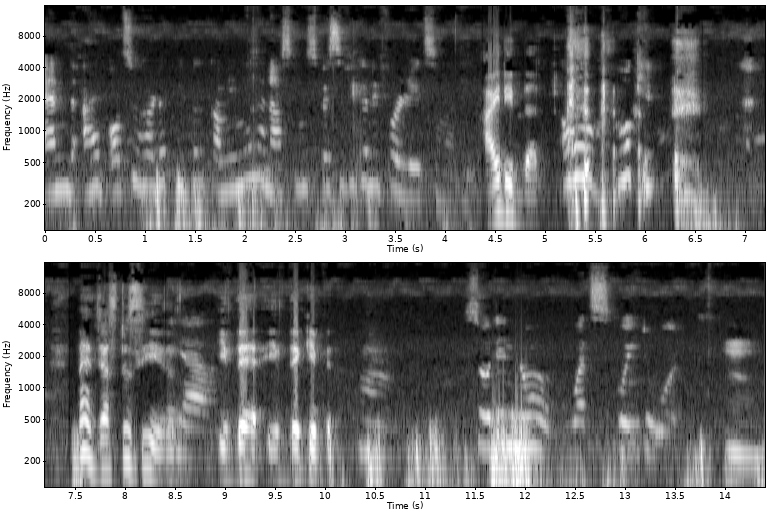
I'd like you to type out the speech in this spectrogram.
And I've also heard of people coming in and asking specifically for Ret Samadhi. I did that. Oh, okay. No, just to see uh, Yeah. if they if they keep it. Hmm. So they know what's going to work. Hmm.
